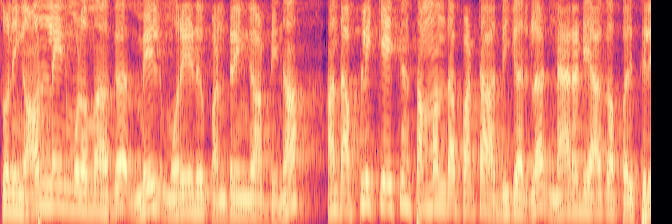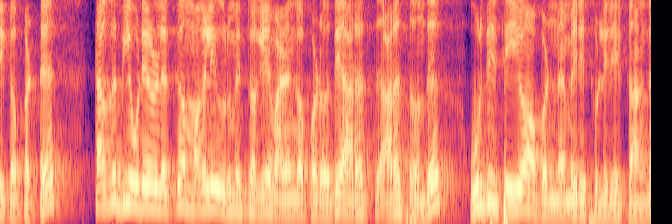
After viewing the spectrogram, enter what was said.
ஸோ நீங்கள் ஆன்லைன் மூலமாக மேல் முறையீடு பண்ணுறீங்க அப்படின்னா அந்த அப்ளிகேஷன் சம்பந்தப்பட்ட அதிகாரிகளால் நேரடியாக பரிசீலிக்கப்பட்டு தகுதியுடையவர்களுக்கு மகளிர் உரிமை தொகை வழங்கப்படுவதை அரசு அரசு வந்து உறுதி செய்யும் அப்படின்ற மாரி சொல்லியிருக்காங்க.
